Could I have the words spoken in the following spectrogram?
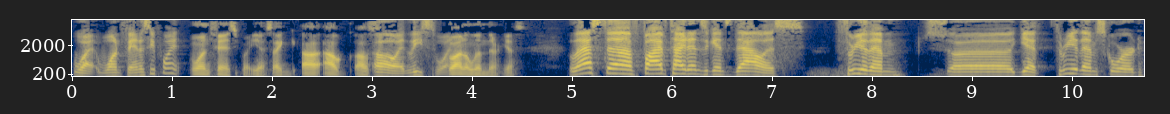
What, one fantasy point? One fantasy point. Yes. I, uh, I'll, I'll Oh, at least one. go on a limb there. Yes. Last uh, five tight ends against Dallas, three of them, uh, yeah, three of them scored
